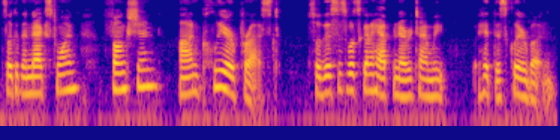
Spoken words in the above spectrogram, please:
Let's look at the next one. Function on clear pressed. So this is what's going to happen every time we hit this clear button.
